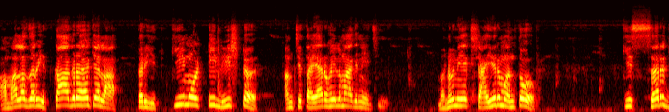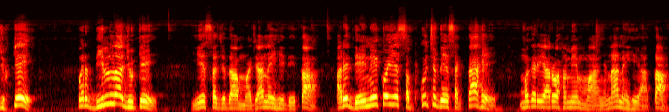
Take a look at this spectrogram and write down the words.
आम्हाला जर इतका आग्रह केला तर इतकी मोठी लिस्ट आमची तयार होईल मागण्याची म्हणून एक शाहीर म्हणतो की सर झुके पर दिल ना झुके। ये सजदा मजा नहीं देता। अरे देने को ये सब कुछ दे सकता है मगर यारो हमें मांगना नहीं आता।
